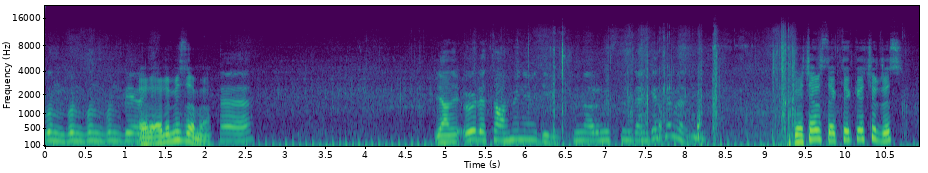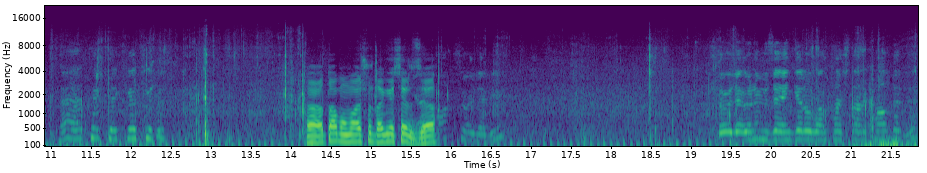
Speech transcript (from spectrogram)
Vın vın vın bir yere. El, elimizle mi? He. Yani öyle tahmin edeyim. Şunların üstünden geçemez miyiz? Geçeriz tek tek geçiririz. He tek tek geçeriz. Ha tamam ha şuradan geçeriz ya. Bak şöyle bir. Şöyle önümüze engel olan taşları kaldırırız.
